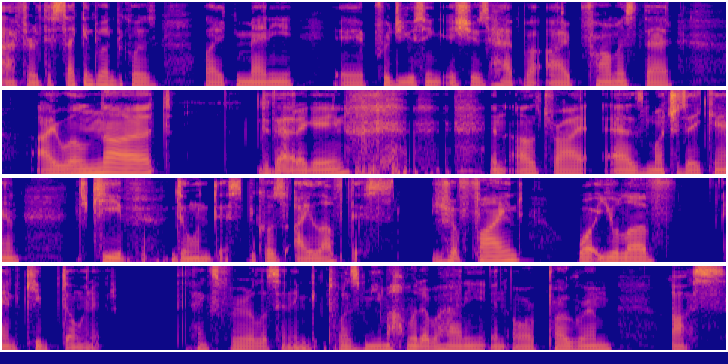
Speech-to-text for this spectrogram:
after the second one because like many uh, producing issues happen but i promise that i will not do that again. And i'll try as much as i can to keep doing this because i love this. You should find what you love and keep doing it. Thanks for listening. It was me mahmoud abuhani in our program us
